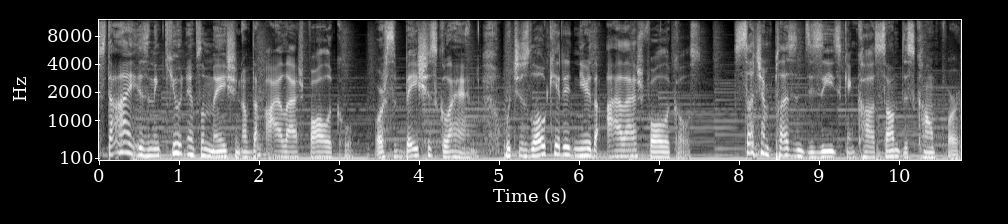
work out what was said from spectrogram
Stye is an acute inflammation of the eyelash follicle or sebaceous gland, which is located near the eyelash follicles. Such unpleasant disease can cause some discomfort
